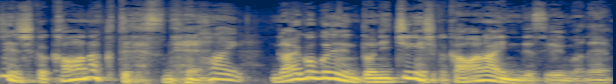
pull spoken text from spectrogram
人しか買わなくてですね、はい、外国人と日銀しか買わないんですよ、今ね。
